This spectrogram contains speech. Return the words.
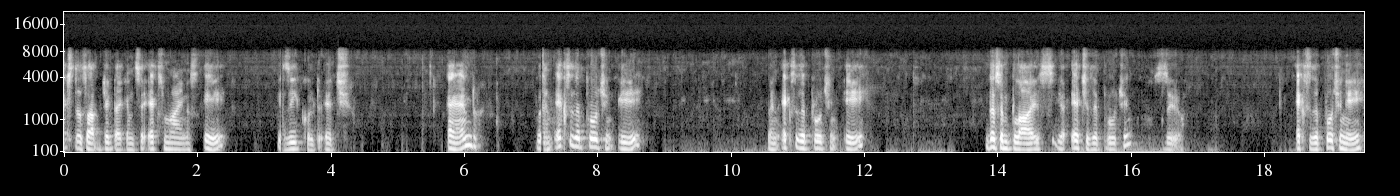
h the subject I can say x minus a is equal to h. And when x is approaching a when x is approaching a this implies your h is approaching 0 x is approaching a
